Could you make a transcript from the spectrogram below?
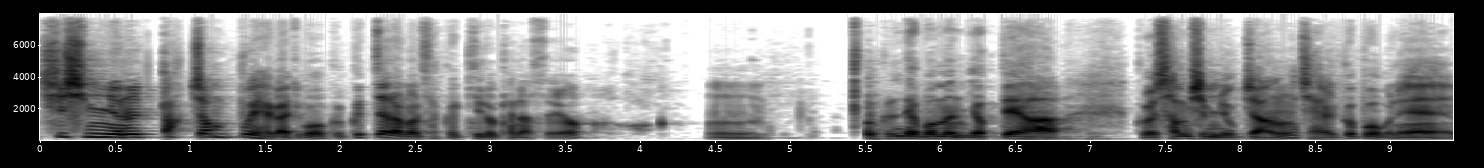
70년을 딱 점프해가지고 그 끝자락을 잠깐 기록해놨어요. 음. 그런데 보면 역대하 그 36장 제일 끝부분에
